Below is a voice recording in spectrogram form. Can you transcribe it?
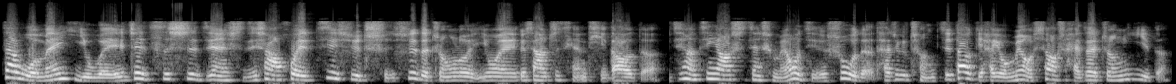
在我们以为这次事件实际上会继续持续的争论，因为就像之前提到的，实际上禁药事件是没有结束的，它这个成绩到底还有没有效是还在争议的。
